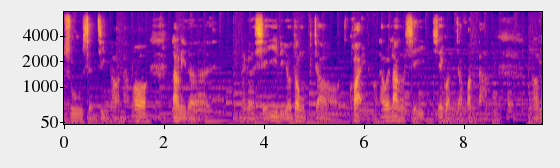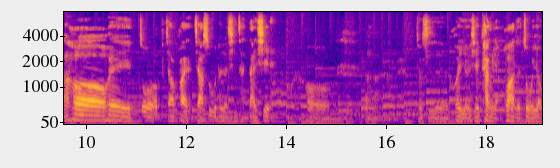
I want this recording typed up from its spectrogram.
枢神经哈，然后让你的那个血液流动比较快啊。它会让血液血管比较放大，啊，然后会做比较快加速那个新陈代谢，然后呃，就是会有一些抗氧化的作用，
